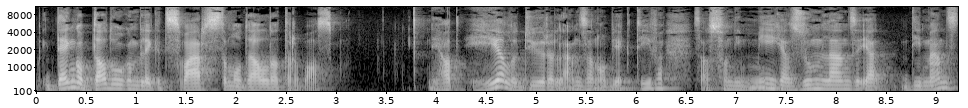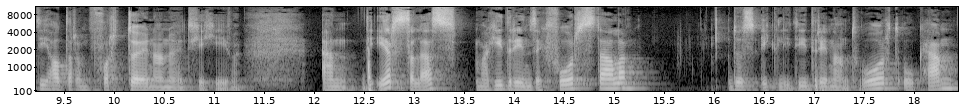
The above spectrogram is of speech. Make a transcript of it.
ik denk op dat ogenblik het zwaarste model dat er was. Die had hele dure lenzen en objectieven, zelfs van die mega zoomlenzen. Ja, die mens die had er een fortuin aan uitgegeven. En de eerste les mag iedereen zich voorstellen. Dus ik liet iedereen aan het woord, ook hem.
